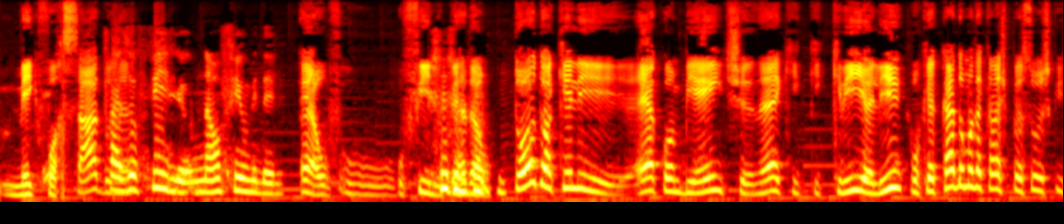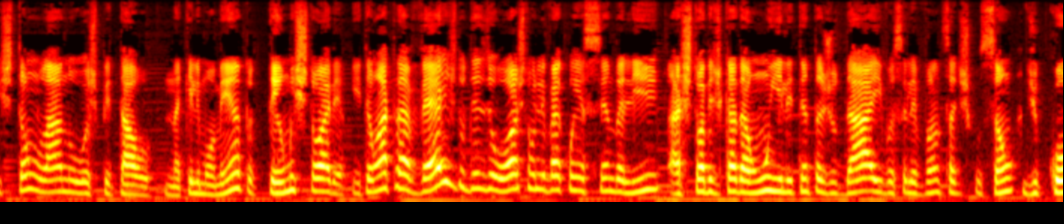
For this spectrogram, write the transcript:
meio que forçado, Faz né? o filho, não o filme dele. É, o, o, o filho, perdão. Todo aquele eco-ambiente, né, que, que cria ali, porque cada uma daquelas pessoas que estão lá no hospital naquele momento tem uma história. Então, através do Denzel Washington, ele vai conhecendo ali a história de cada um e ele tenta ajudar e você levanta essa discussão de como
